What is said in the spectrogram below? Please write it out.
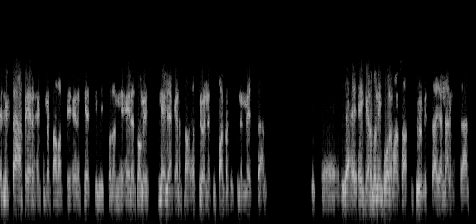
Esimerkiksi tämä perhe, kun me tavattiin heidät keskiviikkona, niin heidät oli neljä kertaa ja työnnetty takaisin sinne metsään. Ja he, he kertoi niin olevansa kylmissään ja närmissään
